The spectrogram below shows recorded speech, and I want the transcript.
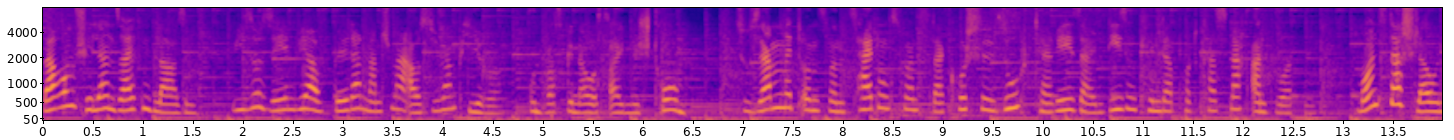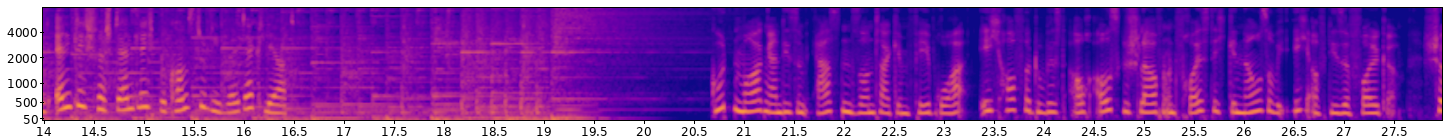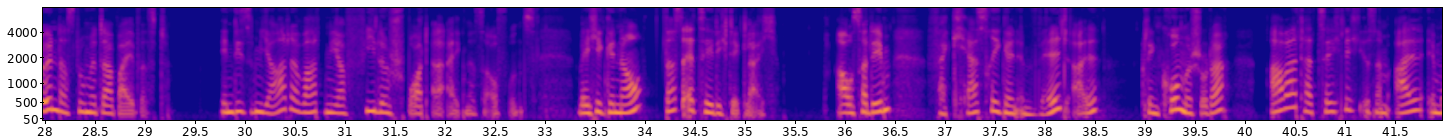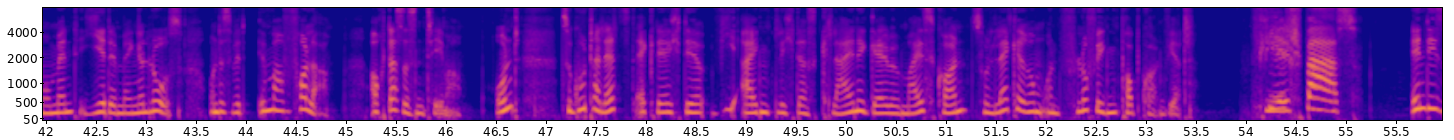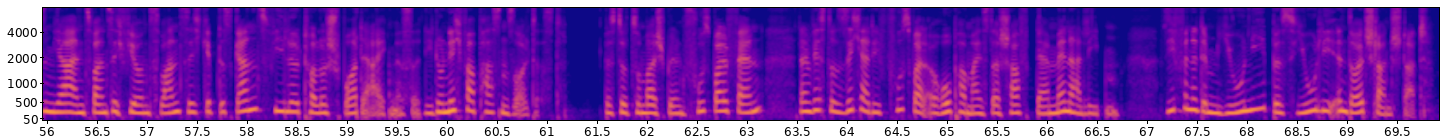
Warum schillern Seifenblasen? Wieso sehen wir auf Bildern manchmal aus wie Vampire? Und was genau ist eigentlich Strom? Zusammen mit unserem Zeitungsmonster Kuschel sucht Theresa in diesem Kinderpodcast nach Antworten. Monster schlau und endlich verständlich bekommst du die Welt erklärt. Guten Morgen an diesem ersten Sonntag im Februar. Ich hoffe, du bist auch ausgeschlafen und freust dich genauso wie ich auf diese Folge. Schön, dass du mit dabei bist. In diesem Jahr, da warten ja viele Sportereignisse auf uns. Welche genau, das erzähle ich dir gleich. Außerdem Verkehrsregeln im Weltall. Klingt komisch, oder? Aber tatsächlich ist im All im Moment jede Menge los und es wird immer voller. Auch das ist ein Thema. Und zu guter Letzt erkläre ich dir, wie eigentlich das kleine gelbe Maiskorn zu leckerem und fluffigem Popcorn wird. Viel Spaß! In diesem Jahr in 2024 gibt es ganz viele tolle Sportereignisse, die du nicht verpassen solltest. Bist du zum Beispiel ein Fußballfan, dann wirst du sicher die Fußball-Europameisterschaft der Männer lieben. Sie findet im Juni bis Juli in Deutschland statt.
